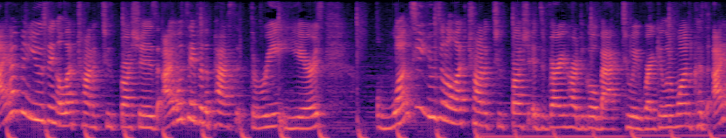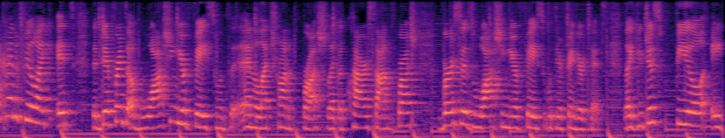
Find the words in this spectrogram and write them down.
I have been using electronic toothbrushes, I would say for the past three years once you use an electronic toothbrush, it's very hard to go back to a regular one because I kind of feel like it's the difference of washing your face with an electronic brush, like a Clarisonic brush, versus washing your face with your fingertips. Like you just feel a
